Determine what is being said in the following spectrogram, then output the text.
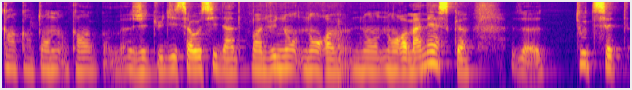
quand, quand, on, quand j'étudie ça aussi d'un point de vue non, non, non, non romanesque, toute cette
